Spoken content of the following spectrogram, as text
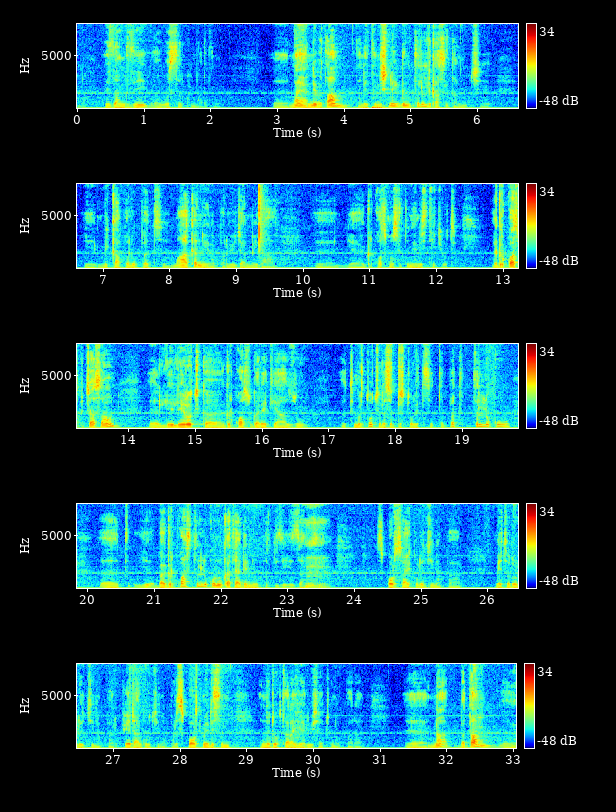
የዛን ጊዜ ወሰድኩኝ ማለት ነው። እና ያኔ በጣም እኔ ትንሽ ነኝ፣ ግን ትልልቅ አሰልጣኞች የሚካፈሉበት ማዕከል ነው የነበረው የጃን ሜዳ የእግር ኳስ ማሰልጠኛ ኢንስቲትዩት። እግር ኳስ ብቻ ሳይሆን ሌሎች ከእግር ኳሱ ጋር የተያያዙ ትምህርቶች ለስድስት ወር የተሰጠበት ትልቁ በእግር ኳስ ትልቁን እውቀት ያገኘሁበት ጊዜ የዛን ጊዜ sport psychology ነበር፣ methodology ነበር፣ pedagogy ነበር፣ sport medicine እነ ዶክተር አያሉ ይሰጡ ነበረ እና በጣም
